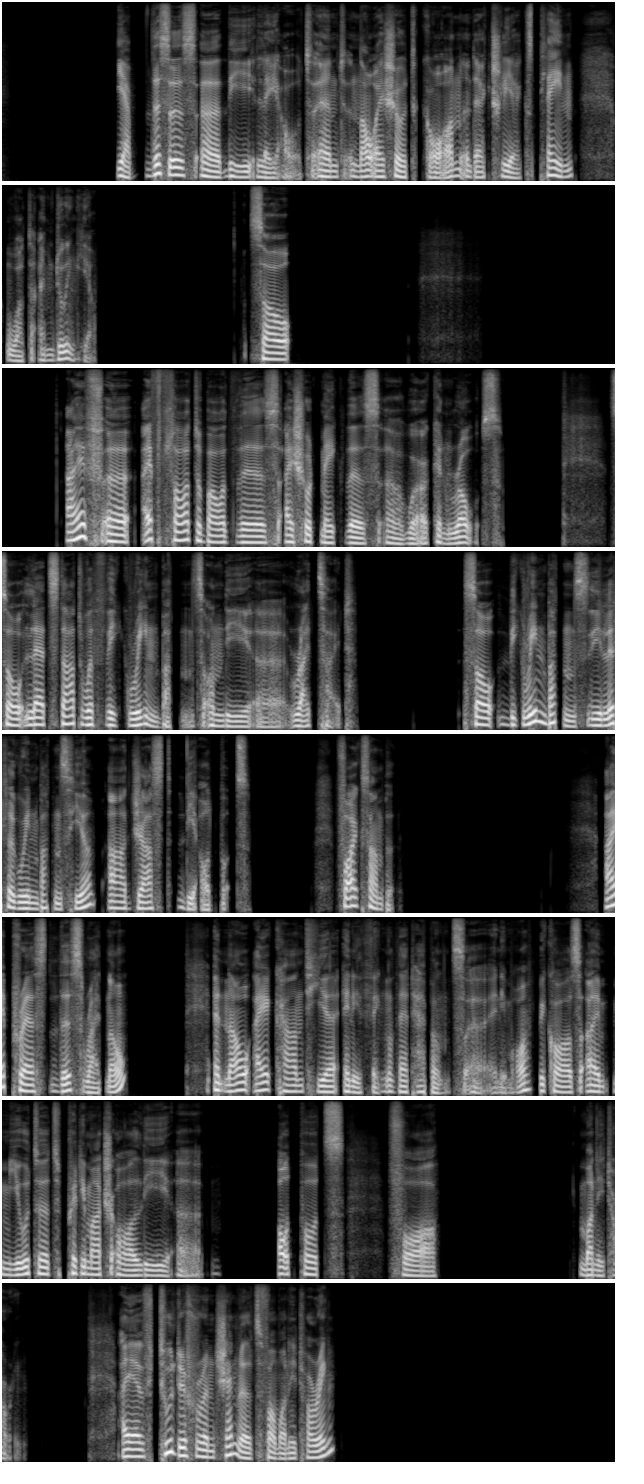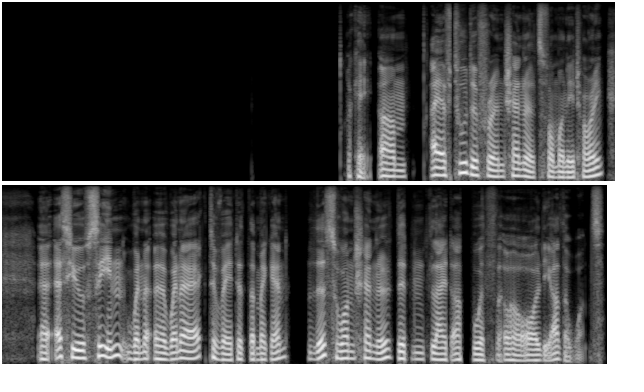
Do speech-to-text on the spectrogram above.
yeah, this is uh, the layout, and now I should go on and actually explain what I'm doing here. So, I've uh, I've thought about this. I should make this uh, work in rows. So let's start with the green buttons on the uh, right side. So the green buttons, the little green buttons here, are just the outputs. For example, I pressed this right now, and now I can't hear anything that happens uh, anymore because I muted pretty much all the uh, outputs for monitoring. I have two different channels for monitoring. Okay, um, I have two different channels for monitoring. Uh, as you've seen, when, uh, when I activated them again, this one channel didn't light up with uh, all the other ones.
